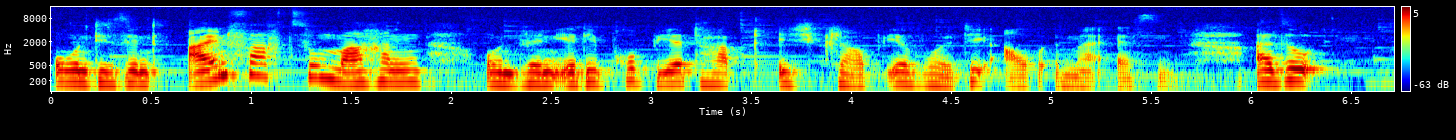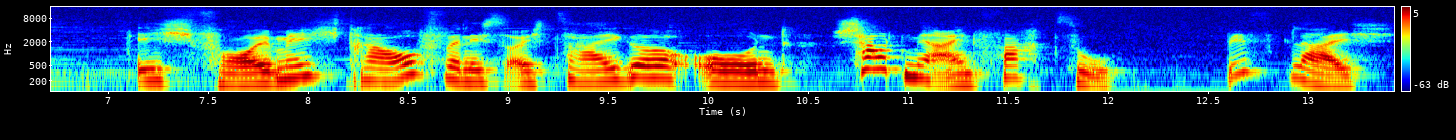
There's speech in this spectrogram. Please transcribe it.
Und die sind einfach zu machen und wenn ihr die probiert habt, ich glaube, ihr wollt die auch immer essen. Also ich freue mich drauf, wenn ich es euch zeige und schaut mir einfach zu. Bis gleich.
